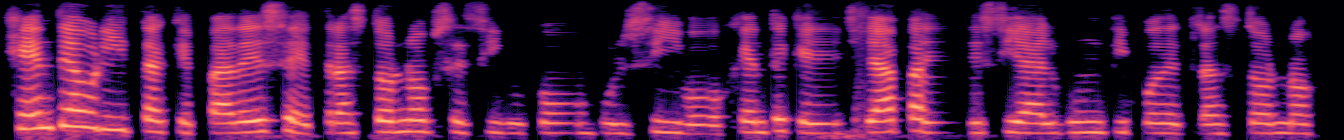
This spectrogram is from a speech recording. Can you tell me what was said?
Gente ahorita que padece trastorno obsesivo compulsivo, gente que ya padecía algún tipo de trastorno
